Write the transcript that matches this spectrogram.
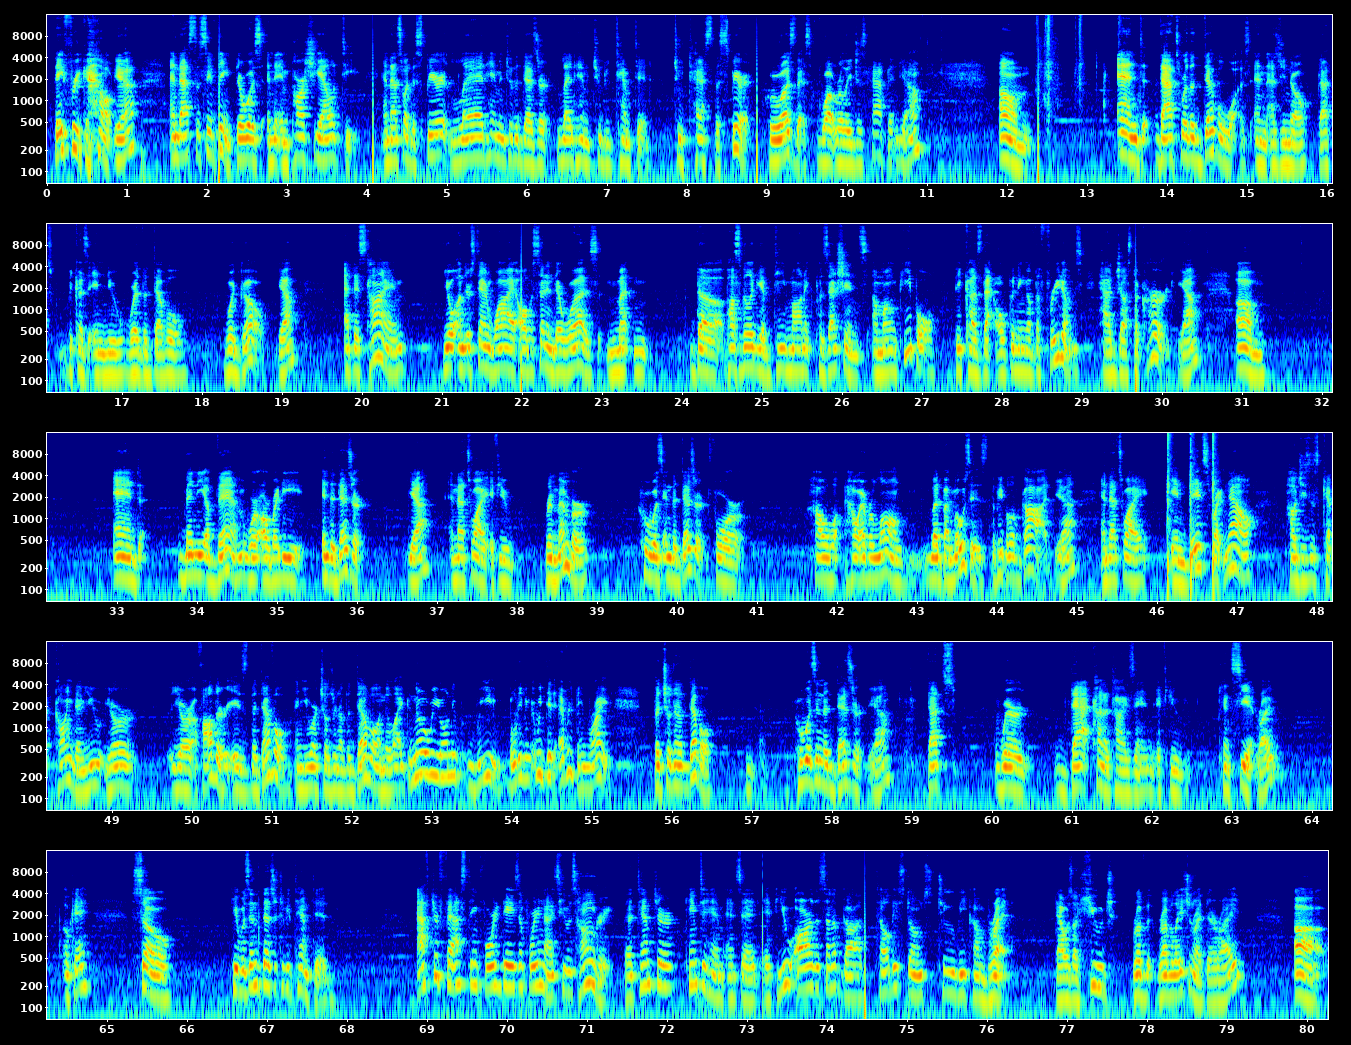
they freak out yeah? And that's the same thing. There was an impartiality and that's why the spirit led him into the desert led him to be tempted to test the spirit. Who was this? What really just happened yeah? Um and that's where the devil was and as you know that's because it knew where the devil would go yeah? At this time you'll understand why all of a sudden there was the possibility of demonic possessions among people because that opening of the freedoms had just occurred. Yeah, um, and many of them were already in the desert. Yeah, and that's why if you remember who was in the desert for how however long led by Moses, the people of God, yeah? And that's why in this right now, how Jesus kept calling them, you your your father is the devil and you are children of the devil and they're like, No, we only we believe believing we did everything right. The children of the devil who was in the desert, yeah? That's where that kind of ties in if you can see it, right? Okay? So he was in the desert to be tempted after fasting 40 days and 40 nights, he was hungry. The tempter came to him and said, If you are the Son of God, tell these stones to become bread. That was a huge revelation right there, right? Uh,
